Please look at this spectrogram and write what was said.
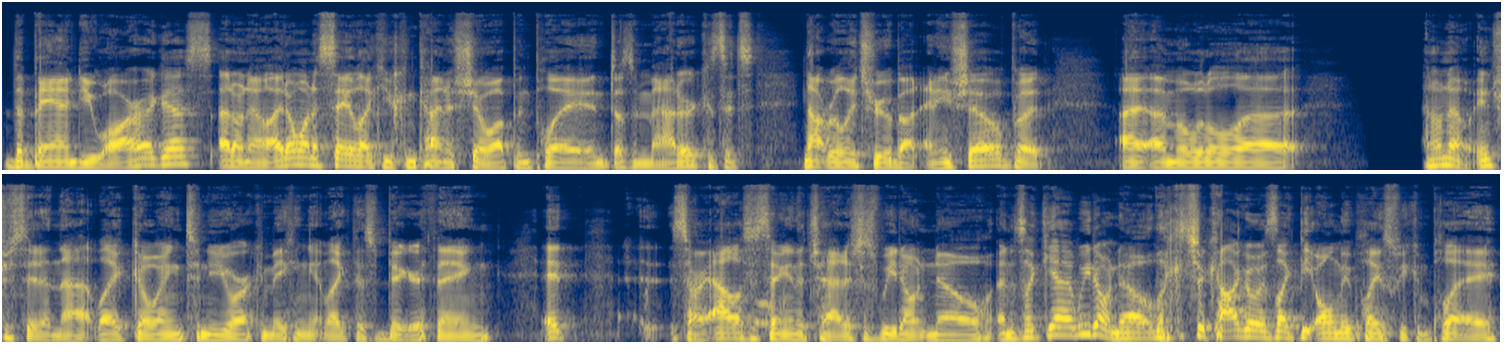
the band you are i guess. I don't know. I don't want to say like you can kind of show up and play and it doesn't matter because it's not really true about any show but I, i'm a little uh i don't know interested in that like going to new york and making it like this bigger thing. It sorry alice is saying in the chat it's just we don't know. And it's like yeah we don't know. Like chicago is like the only place we can play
